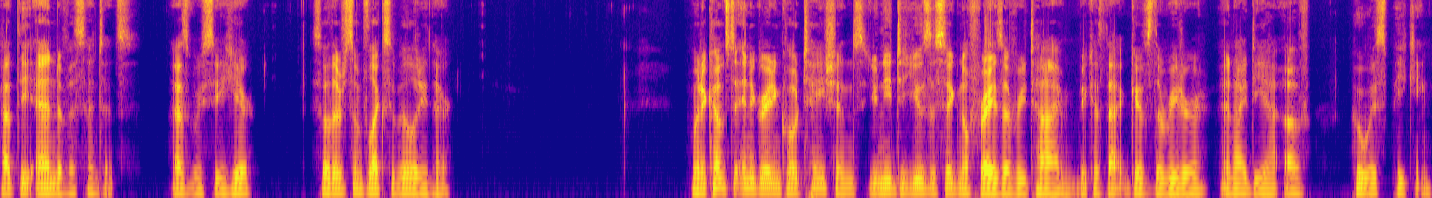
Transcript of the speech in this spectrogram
at the end of a sentence, as we see here. So there's some flexibility there. When it comes to integrating quotations, you need to use a signal phrase every time because that gives the reader an idea of who is speaking.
